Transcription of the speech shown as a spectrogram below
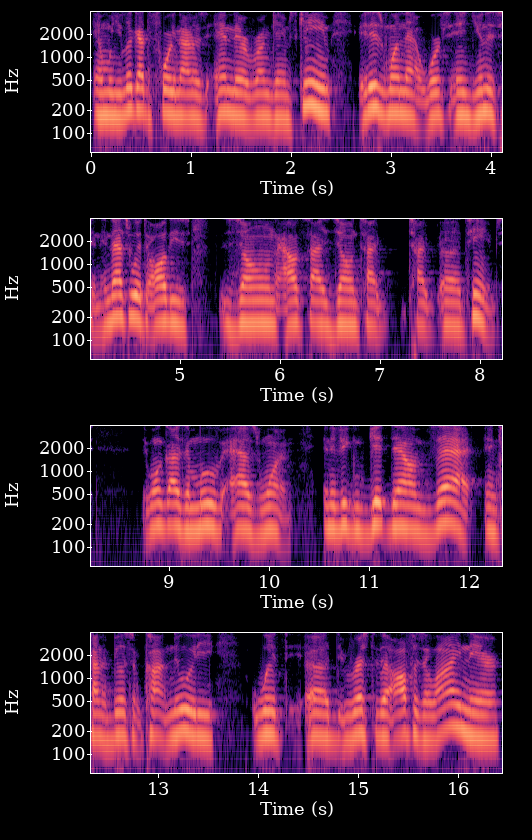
And when you look at the 49ers and their run game scheme, it is one that works in unison. And that's with all these zone, outside zone type type uh, teams. They want guys to move as one. And if he can get down that and kind of build some continuity with uh, the rest of the offensive line there,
